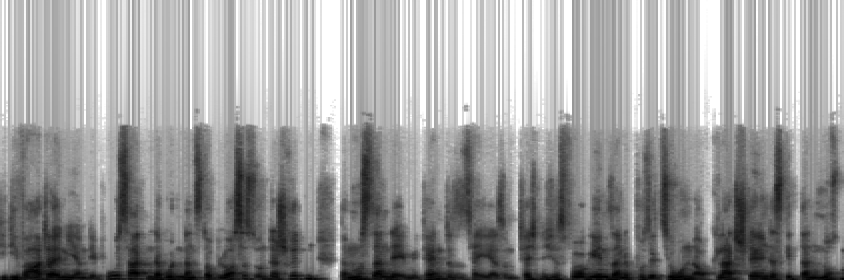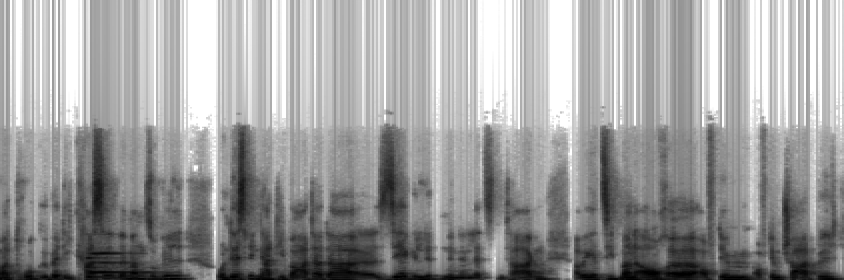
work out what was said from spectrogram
die die Warta in ihren Depots hatten. Da wurden dann Stop-Losses unterschritten. Dann muss dann der Emittent, das ist ja eher so ein technisches Vorgehen, seine Positionen auch glattstellen. Das gibt dann nochmal Druck über die Kasse, wenn man so will. Und deswegen hat die Warta da äh, sehr gelitten in den letzten Tagen. Aber jetzt sieht man auch äh, auf, dem, auf dem Chartbild,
